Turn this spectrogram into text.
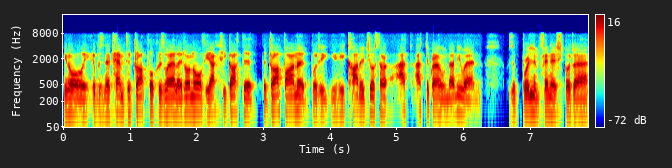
you know it was an attempted drop hook as well. I don't know if he actually got the, the drop on it, but he he caught it just at at the ground anyway, and was a brilliant finish. But uh,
